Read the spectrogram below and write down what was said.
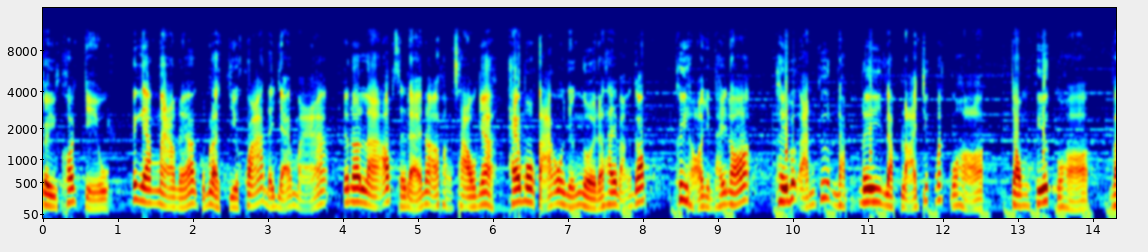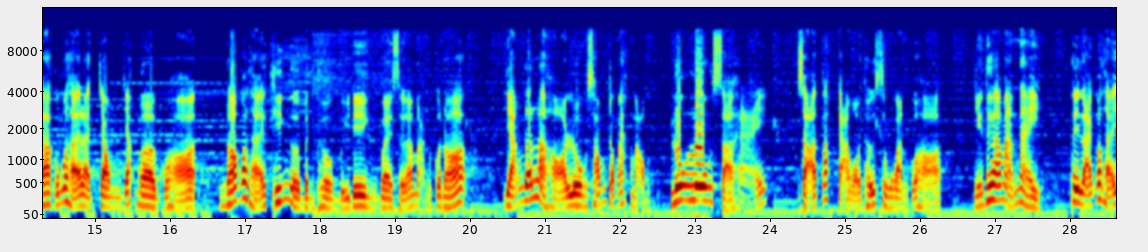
kỳ khó chịu. Cái gam màu này cũng là chìa khóa để giải mã, Cho nên là ốc sẽ để nó ở phần sau nha. Theo mô tả của những người đã thấy bản gốc, Khi họ nhìn thấy nó, thì bức ảnh cứ lặp đi lặp lại trước mắt của họ, trong ký ức của họ, và cũng có thể là trong giấc mơ của họ. Nó có thể khiến người bình thường bị điên về sự ám ảnh của nó, dẫn đến là họ luôn sống trong ác mộng, luôn luôn sợ hãi, sợ tất cả mọi thứ xung quanh của họ. Những thứ ám ảnh này thì lại có thể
